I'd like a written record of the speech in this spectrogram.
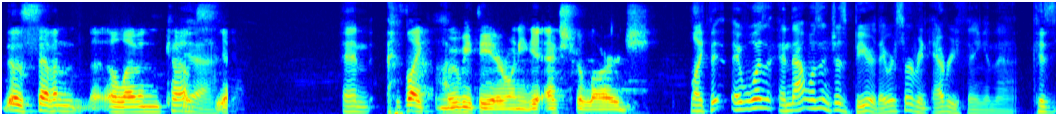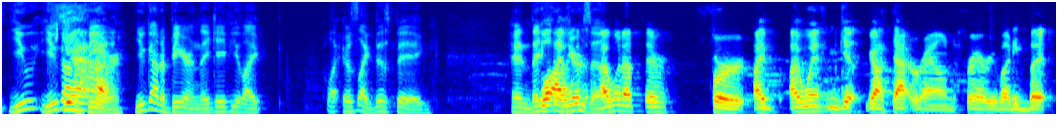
those 7-Eleven cups. Yeah. Yeah. and It's like movie theater when you get extra large. like the, it wasn't, and that wasn't just beer. They were serving everything in that because you you got Yeah. a beer, you got a beer, and they gave you like like it was like this big, and they well, I filled went, yours up. I went up there for I I went and get got that round for everybody, but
